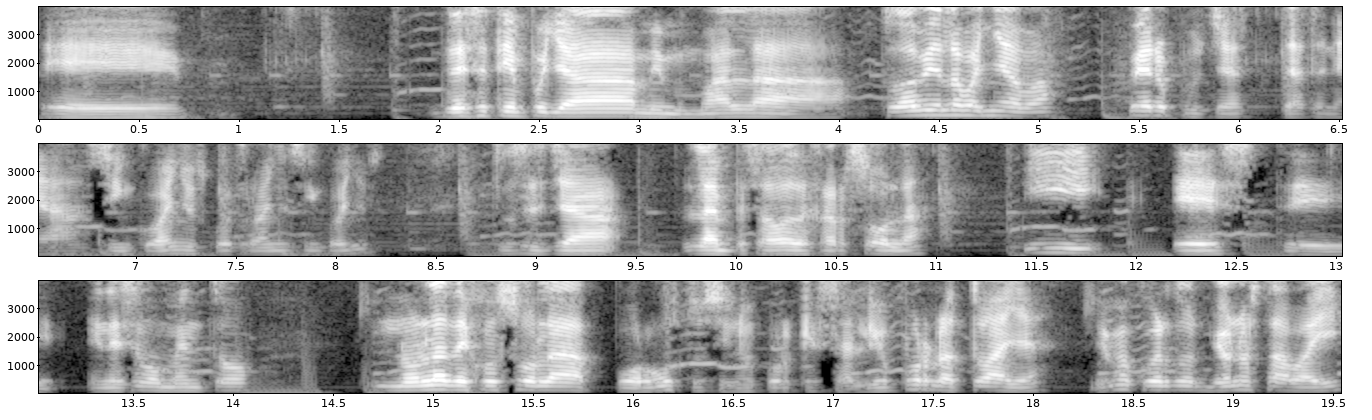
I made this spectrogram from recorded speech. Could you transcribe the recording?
Eh, de ese tiempo ya mi mamá la. Todavía la bañaba, pero pues ya, ya tenía 5 años, 4 años, 5 años. Entonces ya la empezaba a dejar sola. Y este, en ese momento no la dejó sola por gusto, sino porque salió por la toalla. Yo me acuerdo, yo no estaba ahí,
